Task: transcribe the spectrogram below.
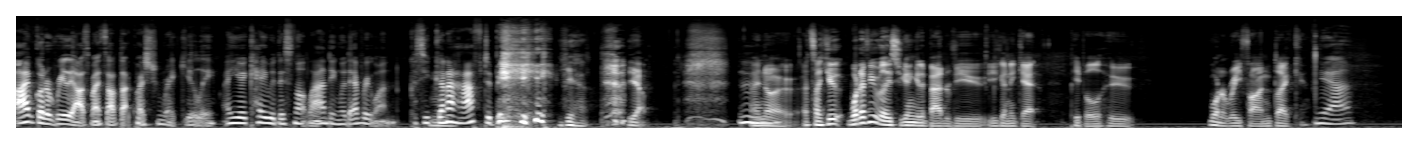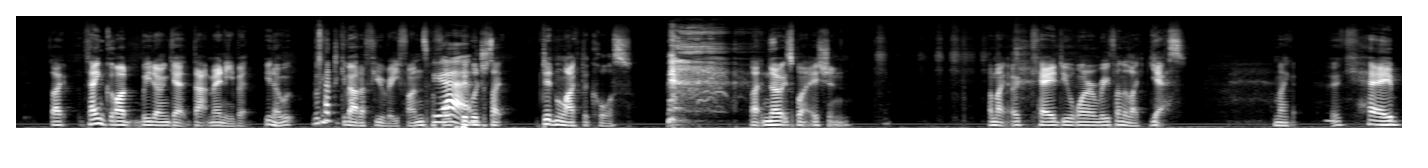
I've got to really ask myself that question regularly. Are you okay with this not landing with everyone? Because you're gonna have to be. Yeah, yeah. Mm. I know. It's like you, whatever you release, you're going to get a bad review. You're going to get people who want a refund. Like, yeah. like thank God we don't get that many, but you know we've had to give out a few refunds before Yeah. people just like didn't like the course, like no explanation. I'm like, okay, do you want a refund? They're like, yes. I'm like, okay,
